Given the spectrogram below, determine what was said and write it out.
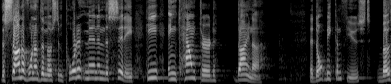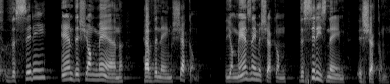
the son of one of the most important men in the city. He encountered Dinah. Now, don't be confused. Both the city and this young man have the name Shechem. The young man's name is Shechem, the city's name is Shechem.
